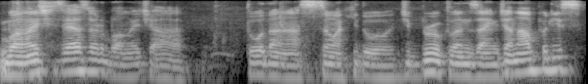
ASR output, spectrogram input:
Boa noite, César. Boa noite a toda a nação aqui do de Brooklyn, a Indianápolis.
